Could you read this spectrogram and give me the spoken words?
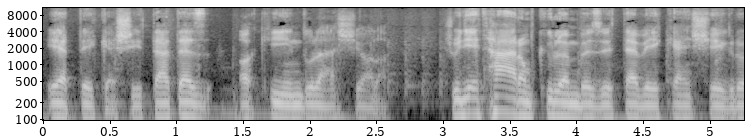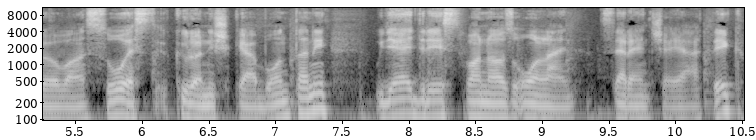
értékesít. Tehát ez a kiindulási alap. És ugye itt három különböző tevékenységről van szó, ezt külön is kell bontani. Ugye egyrészt van az online szerencsejáték,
